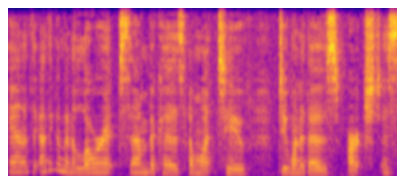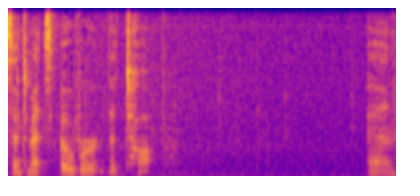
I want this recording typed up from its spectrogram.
And I, th I think I'm going to lower it some because I want to do one of those arched sentiments over the top. And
